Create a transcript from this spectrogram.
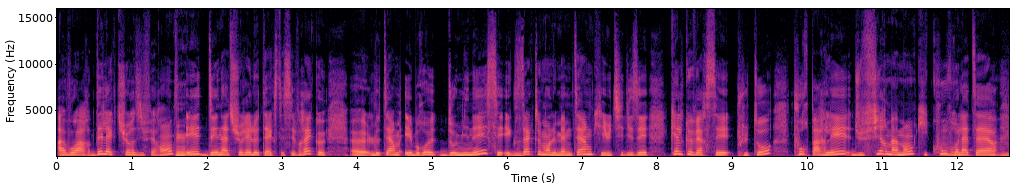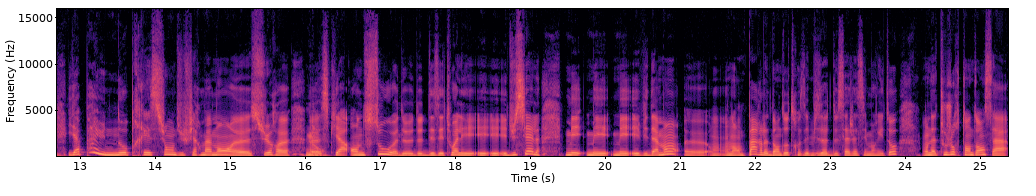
avoir des lectures différentes Mhm. et dénaturer le texte. Et c'est vrai que euh, le terme hébreu dominé, c'est exactement le même terme qui est utilisé quelques versets plus tôt pour parler du firmament qui couvre Mhm. la terre. Mhm. Il n'y a pas une oppression du firmament euh, sur euh, ce qu'il y a en dessous de, de- des étoiles et, et- et du ciel. Mais, mais, mais évidemment, on, on en parle dans d'autres épisodes de Sagesse et Morito, on a toujours tendance à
